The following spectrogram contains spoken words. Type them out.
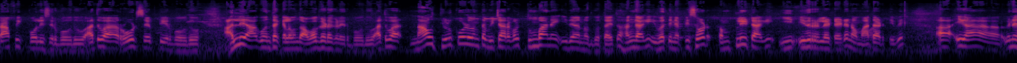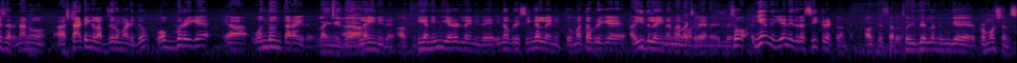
ಟ್ರಾಫಿಕ್ ಪೊಲೀಸ್ ಇರ್ಬೋದು ಅಥವಾ ರೋಡ್ ಸೇಫ್ಟಿ ಇರ್ಬೋದು ಅಲ್ಲಿ ಆಗುವಂಥ ಕೆಲವೊಂದು ಅವಘಡಗಳಿರ್ಬೋದು ಅಥವಾ ನಾವು ತಿಳ್ಕೊಳ್ಳುವಂಥ ವಿಚಾರಗಳು ತುಂಬಾ ಇದೆ ಅನ್ನೋದು ಗೊತ್ತಾಯಿತು. ಹಾಗಾಗಿ ಇವತ್ತಿನ ಎಪಿಸೋಡ್ ಕಂಪ್ಲೀಟ್ ಆಗಿ ಈ ಇದ್ರ ರಿಲೇಟೆಡ್ ನಾವು ಮಾತಾಡ್ತೀವಿ. ಈಗ ವಿನಯ್ ಸರ್ ನಾನು ಸ್ಟಾರ್ಟಿಂಗಲ್ಲಿ ಅಬ್ಸರ್ವ್ ಮಾಡಿದ್ದು ಒಬ್ಬರಿಗೆ ಒಂದೊಂದು ಥರ ಇದೆ. ಲೈನ್ ಇದೆ ಲೈನ್ ಇದೆ. ಈಗ ನಿಮ್ಗೆ ಎರಡು ಲೈನ್ ಇದೆ ಇನ್ನೊಬ್ರಿಗೆ ಸಿಂಗಲ್ ಲೈನ್ ಇತ್ತು ಮತ್ತೊಬ್ರಿಗೆ ಐದು ಲೈನ್ ಅನ್ನ ನೋಡಿದೆ. ಸೊ ಏನು ಏನಿದ್ರೆ ಸೀಕ್ರೆಟ್ ಅಂತ. ಓಕೆ ಸರ್ ಸೊ ಇದೆಲ್ಲ ನಿಮಗೆ promotions.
